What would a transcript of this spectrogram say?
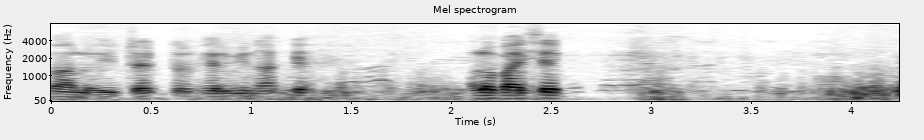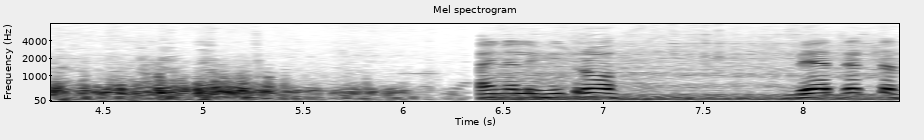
હાલો એ ટ્રેક્ટર ફેરવી નાખે. હાલો ભાઈ સાહેબ. ફાઇનલી મિત્રો, બે ટ્રેક્ટર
